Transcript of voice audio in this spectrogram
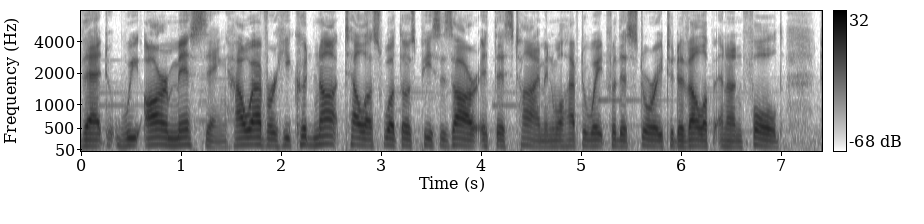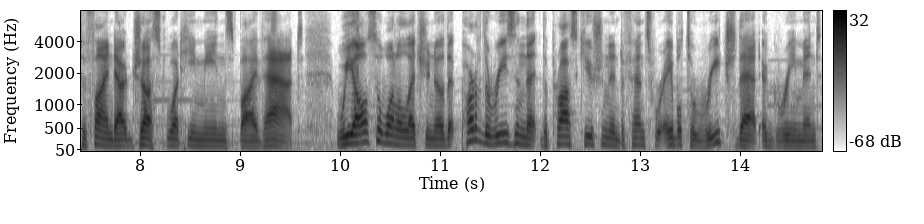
that we are missing. However, he could not tell us what those pieces are at this time, and we'll have to wait for this story to develop and unfold to find out just what he means by that. We also want to let you know that part of the reason that the prosecution and defense were able to reach that agreement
